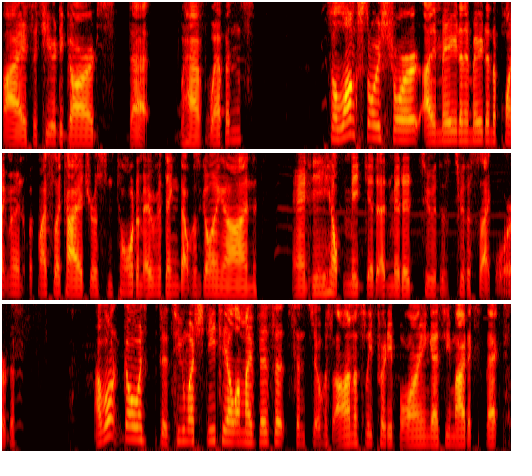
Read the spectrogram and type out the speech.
by security guards that have weapons. So long story short, I made and I made an appointment with my psychiatrist and told him everything that was going on and he helped me get admitted to the to the psych ward. I won't go into too much detail on my visit since it was honestly pretty boring as you might expect.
